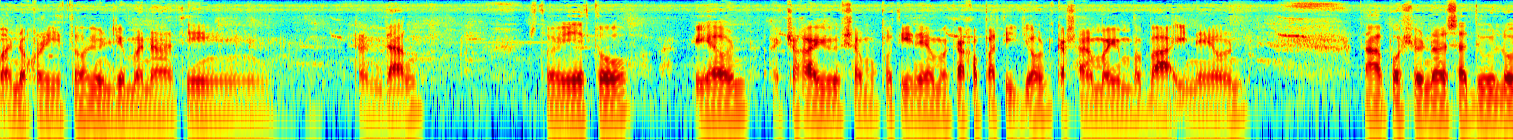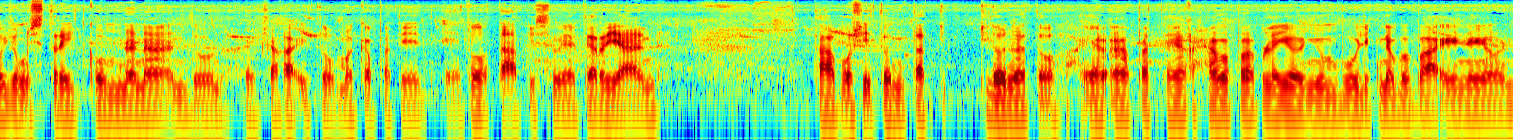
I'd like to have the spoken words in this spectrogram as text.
manok rito. Yung lima nating tandang. So ito, ayan. At saka yung isang puti na yung magkakapatid yun. Kasama yung babae na yun. Tapos yung nasa dulo, yung straight comb na naandun. At saka ito, magkapatid. Ito, tapi sweater yan. Tapos itong tatlo na to, yung apat na yan, kasama pa pala yun, yung bulik na babae na yun.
